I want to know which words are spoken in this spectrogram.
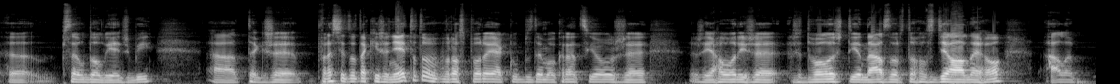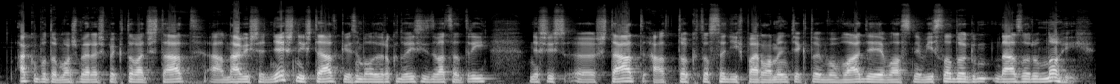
uh, pseudoliečby A, takže presne to taký, že nie je toto v rozpore Jakub s demokraciou, že, že ja hovorím, že, že dôležitý je názor toho vzdelaného, ale ako potom môžeme rešpektovať štát a navyše dnešný štát, keď sme boli v roku 2023, dnešný e, štát a to, kto sedí v parlamente, kto je vo vláde, je vlastne výsledok názoru mnohých.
